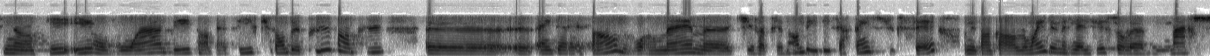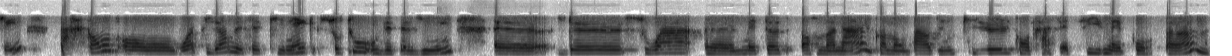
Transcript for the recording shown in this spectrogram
financiers et on voit des tentatives qui sont de plus en plus euh, euh intéressantes, voire même euh, qui représentent des, certains succès. On est encore loin d'une réalité sur le marché. Par contre, on voit plusieurs de ces cliniques, surtout aux États-Unis, euh, de soit euh, méthode hormonale, comme on parle d'une pilule contraceptive, mais pour hommes,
